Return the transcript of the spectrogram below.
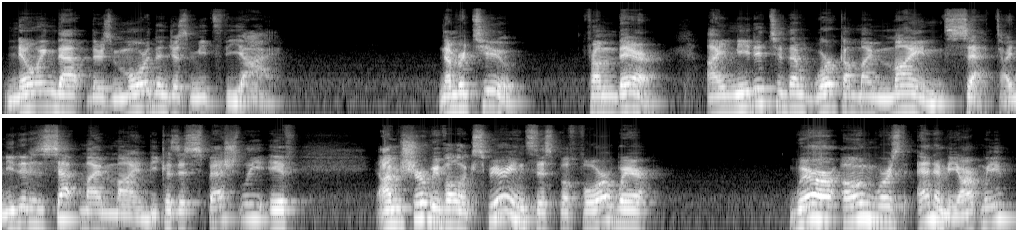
Knowing that there's more than just meets the eye. Number two, from there, I needed to then work on my mindset. I needed to set my mind because, especially if I'm sure we've all experienced this before, where we're our own worst enemy, aren't we?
